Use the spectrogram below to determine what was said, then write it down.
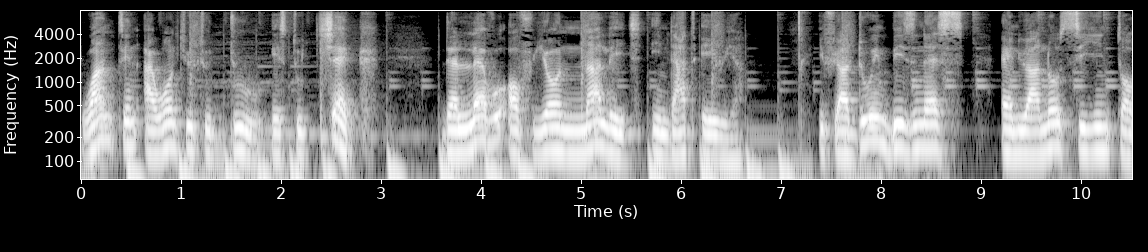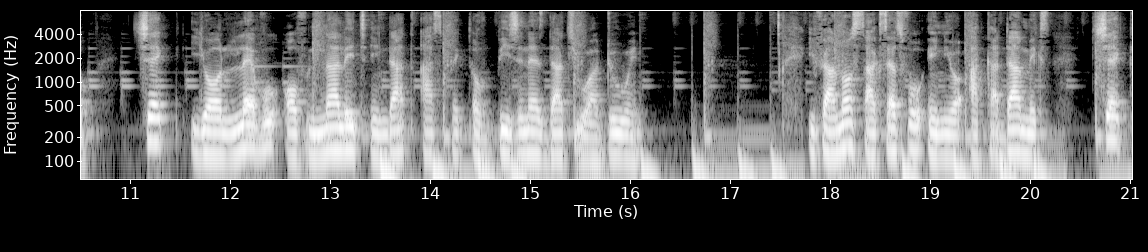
one thing I want you to do is to check the level of your knowledge in that area if you are doing business and you are not seeing top, check your level of knowledge in that aspect of business that you are doing. If you are not successful in your academics, check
